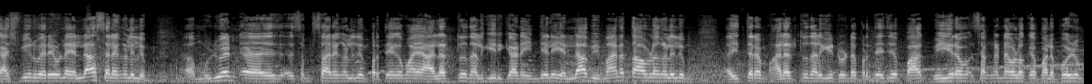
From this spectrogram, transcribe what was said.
കാശ്മീർ വരെയുള്ള എല്ലാ സ്ഥലങ്ങളിലും മുഴുവൻ സംസ്ഥാനങ്ങളിലും പ്രത്യേകമായ അലർട്ട് നൽകിയിരിക്കുകയാണ്. ഇന്ത്യയിലെ എല്ലാ വിമാനത്താവളങ്ങളിലും ഇത്തരം അലർട്ട് നൽകിയിട്ടുണ്ട്. പ്രത്യേകിച്ച് പാക് ഭീകര സംഘടനകളൊക്കെ പലപ്പോഴും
